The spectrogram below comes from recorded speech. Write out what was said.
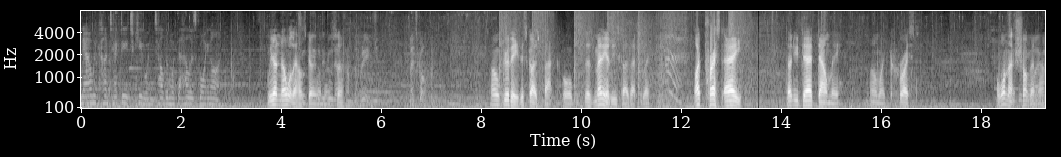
Now we contact HQ and tell them what the hell is going on. We don't know what the hell's Should be going on though. do So, that from the bridge. Let's go. oh goody, this guy's back. Or there's many of these guys actually. I pressed A. Don't you dare doubt me. Oh my Christ. I want that shotgun now.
